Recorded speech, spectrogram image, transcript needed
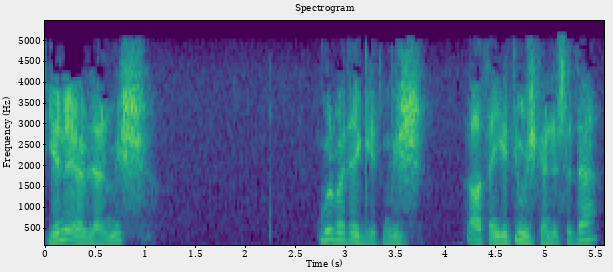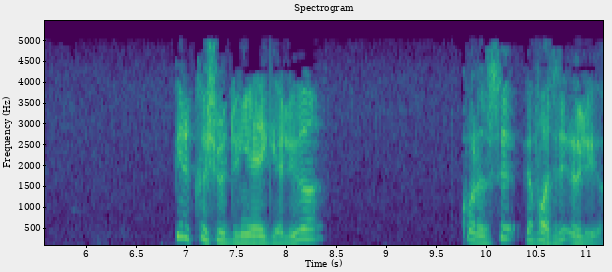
yeni evlenmiş, gurbete gitmiş, zaten yetinmiş kendisi de. Bir kış dünyaya geliyor, karısı vefat edip ölüyor.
